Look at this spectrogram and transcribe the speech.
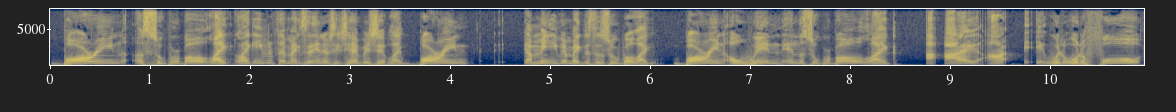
barring a Super Bowl, like like even if that makes the NFC Championship, like barring, I mean, even make this a Super Bowl, like barring a win in the Super Bowl, like I I, I it, with with a full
